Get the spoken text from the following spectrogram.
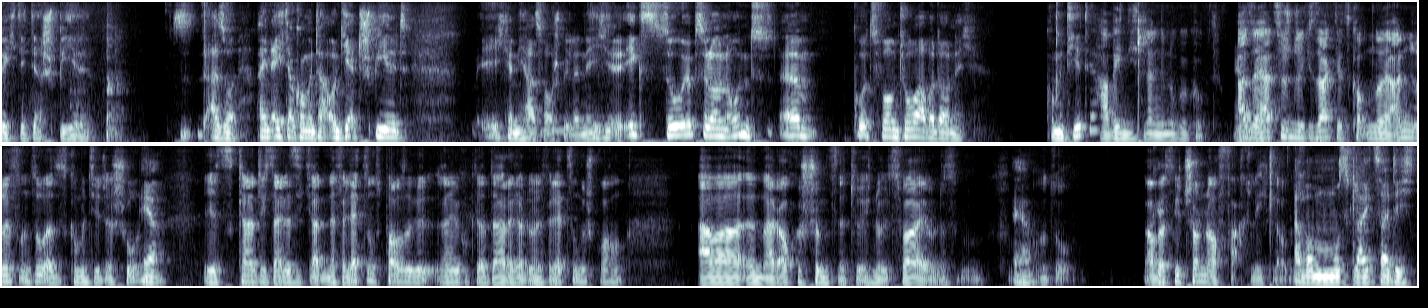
richtig das Spiel? Also ein echter Kommentar. Und jetzt spielt, ich kenne die HSV-Spieler nicht, X zu Y und ähm, kurz vorm Tor, aber doch nicht. Kommentiert er? Habe ich nicht lang genug geguckt. Also er hat zwischendurch gesagt, jetzt kommt ein neuer Angriff und so, also das kommentiert er schon. Ja. Jetzt kann natürlich sein, dass ich gerade in der Verletzungspause ge- reingeguckt habe, da hat er gerade über eine Verletzung gesprochen. Aber ähm, er hat auch geschimpft natürlich 0-2 und, das, Ja. und so. Aber es geht schon auch fachlich, glaube ich. Aber man muss gleichzeitig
